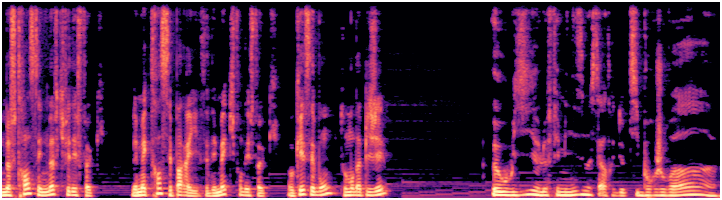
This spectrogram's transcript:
Une meuf trans, c'est une meuf qui fait des fuck. Les mecs trans, c'est pareil, c'est des mecs qui font des fuck. Ok, c'est bon? Tout le monde a pigé? Euh oui, le féminisme, c'est un truc de petit bourgeois.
